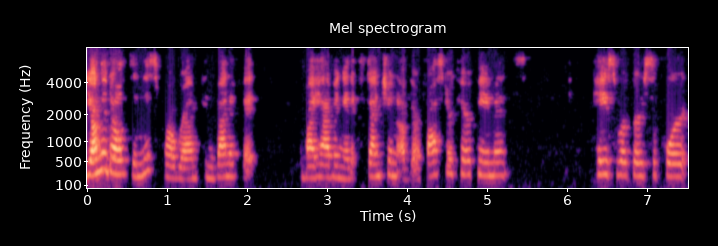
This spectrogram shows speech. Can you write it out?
Young adults in this program can benefit by having an extension of their foster care payments, caseworker support,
